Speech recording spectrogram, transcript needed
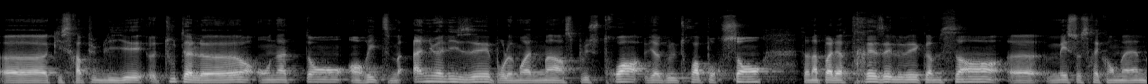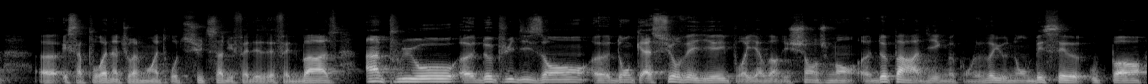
Euh, qui sera publié euh, tout à l'heure. On attend en rythme annualisé pour le mois de mars plus 3,3%. Ça n'a pas l'air très élevé comme ça, euh, mais ce serait quand même, et ça pourrait naturellement être au-dessus de ça du fait des effets de base, un plus haut depuis 10 ans, donc à surveiller. Il pourrait y avoir des changements de paradigme, qu'on le veuille ou non, BCE ou pas,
